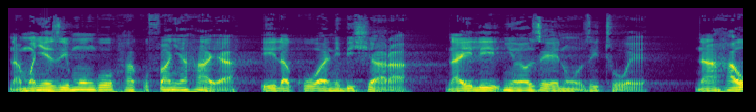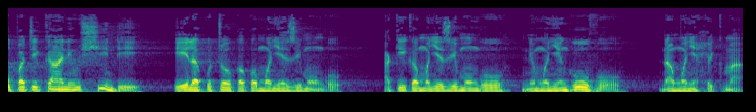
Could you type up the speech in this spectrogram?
na Mwenyezi Mungu hakufanya haya ila kuwa ni bishara na ili nyoyo zenu zitue na haupatikani ushindi ila kutoka kwa Mwenyezi Mungu. Hakika Mwenyezi Mungu ni mwenye nguvu na mwenye hikma.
